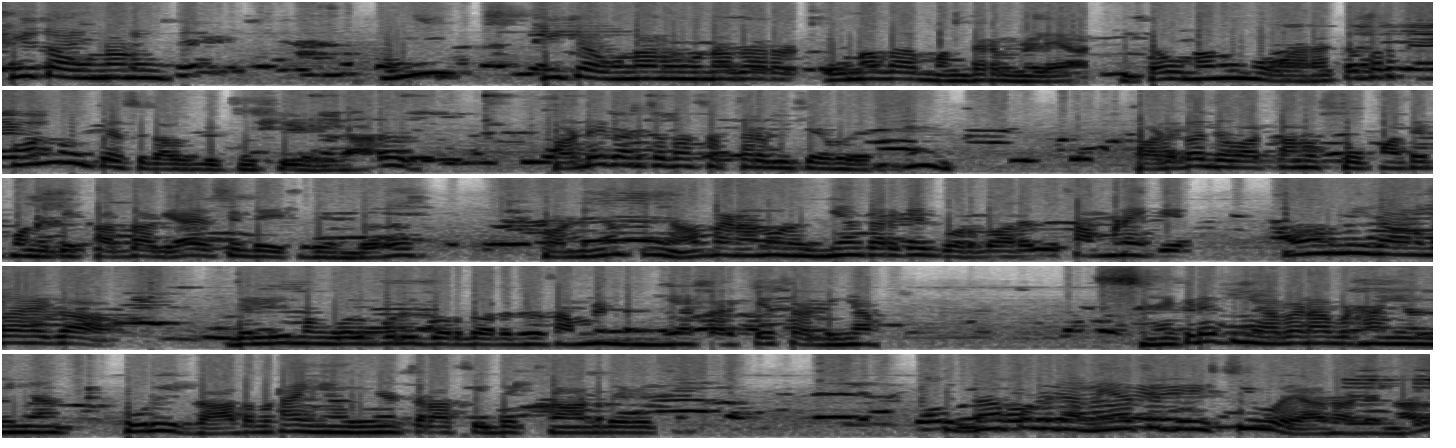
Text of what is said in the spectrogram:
ਠੀਕ ਆ ਉਹਨਾਂ ਨੂੰ। ਠੀਕ ਆ ਉਹਨਾਂ ਨੂੰ ਉਹਨਾਂ ਦਾ ਉਹਨਾਂ ਦਾ ਮੰਦਿਰ ਮਿਲਿਆ। ਠੀਕ ਆ ਉਹਨਾਂ ਨੂੰ ਮੁਬਾਰਕ ਪਰ ਤੁਹਾਨੂੰ ਕਿਸ ਗੱਲ ਦੀ ਖੁਸ਼ੀ ਹੈ ਯਾਰ? ਤੁਹਾਡੇ ਘਰ ਚ ਤਾਂ 70 ਵਿਛੇ ਹੋਏ ਨੇ। ਤੁਹਾਡੇ ਤਾਂ ਜਵਾਕਾਂ ਨੂੰ ਸੂਪਾਂ ਤੇ ਭੁੰਨ ਕੇ ਖਾਧਾ ਗਿਆ ਇਸੇ ਦੇਸ਼ ਦੇ ਅੰਦਰ। ਤੁਹਾਡੀਆਂ ਧੀਆਂ ਭੈਣਾਂ ਨੂੰ ਨੰਗੀਆਂ ਕਰਕੇ ਗੁਰਦੁਆਰੇ ਦੇ ਸਾਹਮਣੇ ਗਿਆ। ਕੌਣ ਨਹੀਂ ਜਾਣਦਾ ਹੈਗਾ? ਦਿੱਲੀ, ਮੰਗੋਲਪੁਰੀ, ਗੁਰਦੁਆਰੇ ਦੇ ਸਾਹਮਣੇ ਨੰਗੀਆਂ ਕਰਕੇ ਸਾਡੀਆਂ ਸੈਂਕੜੇ ਧੀਆਂ ਭੈਣਾਂ ਬਿਠਾਈਆਂ ਗਈਆਂ, ਪੂਰੀ ਰਾਤ ਬਿਠਾਈਆਂ ਗਈਆਂ 84 ਦੇ ਕਾਂਡ ਦੇ ਵਿੱਚ। ਕਿੱਦਾਂ ਭੁੱਲ ਜਾਂਦੇ ਆ ਕਿ ਦੇਸ਼ 'ਚ ਹੋਇਆ ਸਾਡੇ ਨਾਲ?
